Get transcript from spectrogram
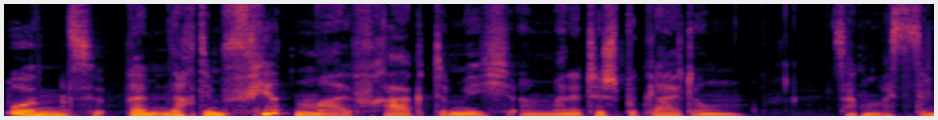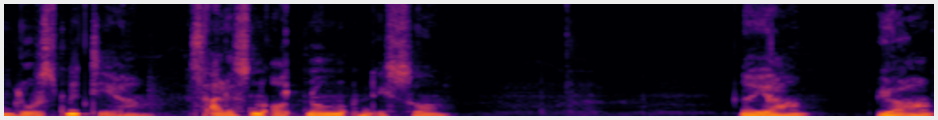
Und beim, nach dem vierten Mal fragte mich äh, meine Tischbegleitung, sag mal, was ist denn los mit dir? Ist alles in Ordnung? Und ich so, na ja, ja.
